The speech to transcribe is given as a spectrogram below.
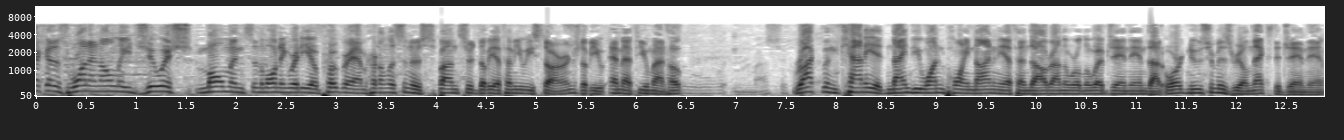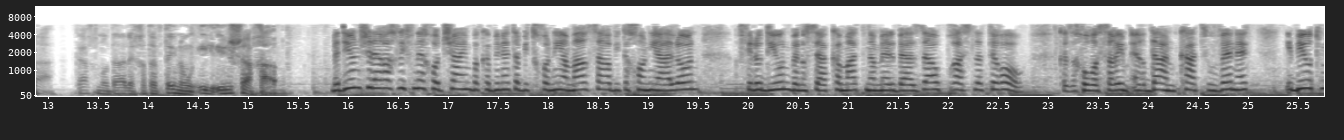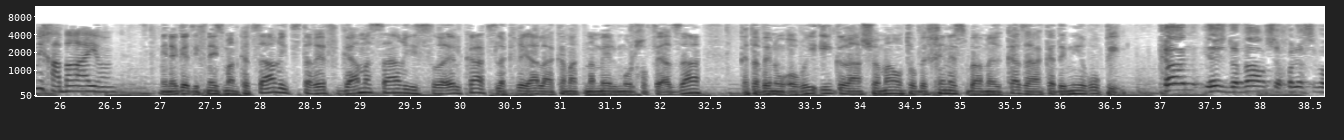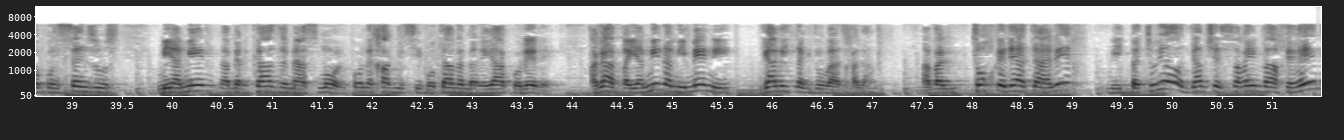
America's one and only Jewish Moments in the Morning radio program. Heard on listeners sponsored WFMU East Orange, WMFU Mount Hope. Rockland County at 91.9 in the FM dial, around the world on the web, jmintheam.org. News from Israel next to JM in the AM. כך נודע לכתבתנו עילעיל שחר. בדיון שנערך לפני חודשיים בקבינט הביטחוני אמר שר הביטחון יעלון אפילו דיון בנושא הקמת נמל בעזה הוא פרס לטרור. כזכור השרים ארדן, כץ ובנט הביעו תמיכה ברעיון. מנגד, לפני זמן קצר הצטרף גם השר ישראל כץ לקריאה להקמת נמל מול חופי עזה. כתבנו אורי איגרא שמע אותו בכנס במרכז האקדמי רופי. כאן יש דבר שיכול להיות סביבו קונסנזוס מימין, מהמרכז ומהשמאל, כל אחד מסיבותיו ומראייה הכוללת. אגב, בימינה ממני גם התנגדו בהתחלה, אבל תוך כדי התהליך, מהתבטאויות, גם של שרים ואחרים,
